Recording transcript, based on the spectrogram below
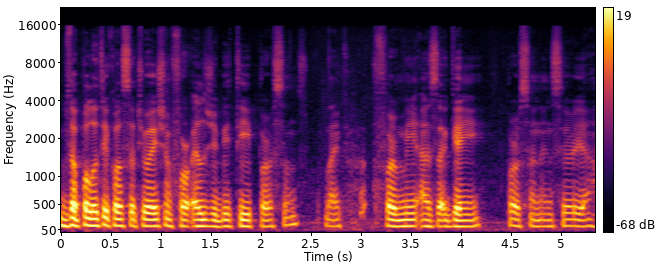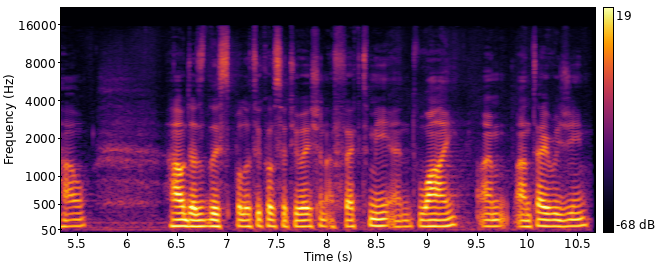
the political situation for LGBT persons. Like for me as a gay person in Syria, how, how does this political situation affect me and why I'm anti-regime.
